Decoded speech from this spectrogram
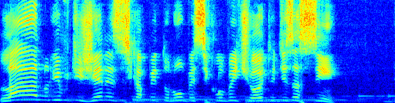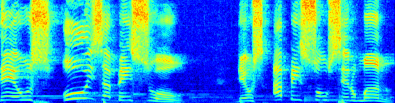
Lá no livro de Gênesis, capítulo 1, versículo 28, diz assim: Deus os abençoou, Deus abençoou o ser humano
